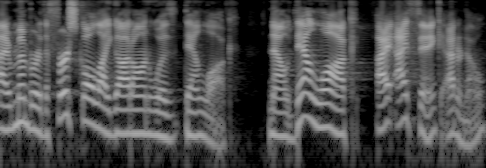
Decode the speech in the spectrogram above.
I remember the first call I got on with Dan Lok. Now, Dan Lok, I, I think, I don't know,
